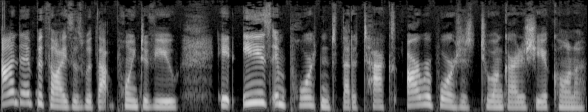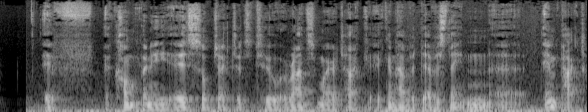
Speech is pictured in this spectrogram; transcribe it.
and empathises with that point of view, it is important that attacks are reported to An Garda Síochána if a company is subjected to a ransomware attack, it can have a devastating uh, impact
